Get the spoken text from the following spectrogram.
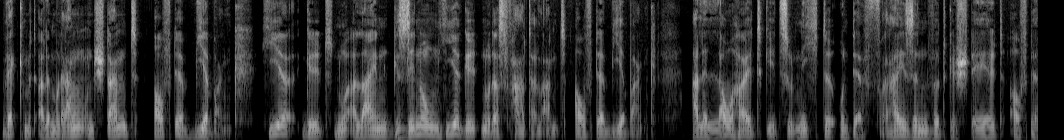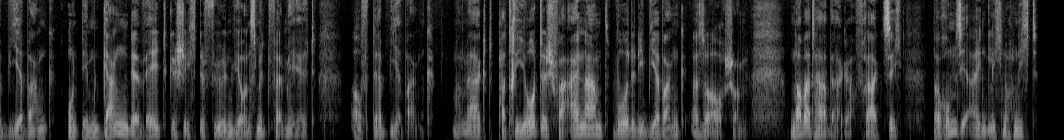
weg mit allem Rang und Stand auf der Bierbank. Hier gilt nur allein Gesinnung, hier gilt nur das Vaterland auf der Bierbank. Alle Lauheit geht zunichte und der Freisinn wird gestählt auf der Bierbank und dem Gang der Weltgeschichte fühlen wir uns mitvermählt auf der Bierbank. Man merkt, patriotisch vereinnahmt wurde die Bierbank also auch schon. Norbert Herberger fragt sich, warum sie eigentlich noch nicht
